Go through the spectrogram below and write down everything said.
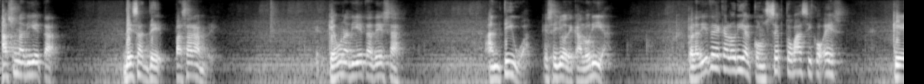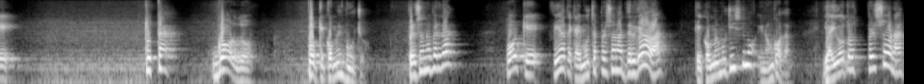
hace una dieta de esas de pasar hambre, que es una dieta de esas antigua, qué sé yo, de calorías. Pues la dieta de calorías, el concepto básico es que tú estás gordo porque comes mucho. Pero eso no es verdad. Porque fíjate que hay muchas personas delgadas que comen muchísimo y no engordan. Y hay otras personas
